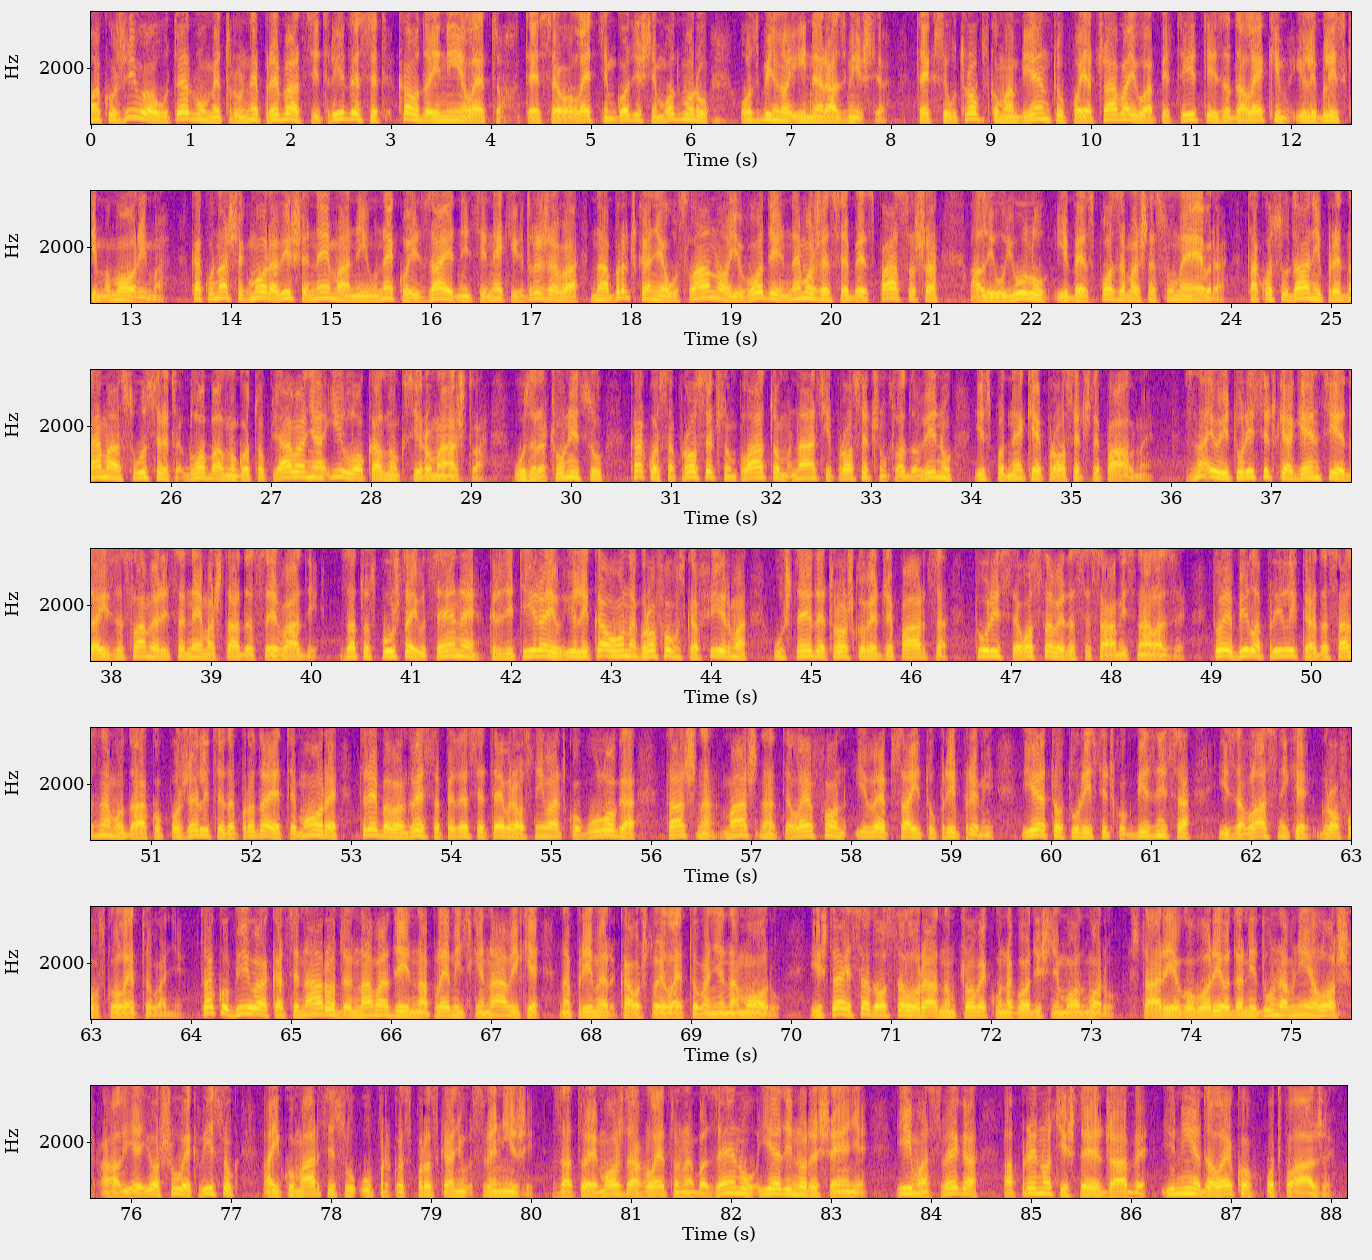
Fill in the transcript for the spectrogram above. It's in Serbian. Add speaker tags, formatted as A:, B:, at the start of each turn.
A: Ako živa u termometru ne prebaci 30, kao da i nije leto, te se o letnjem godišnjem odmoru ozbiljno i ne razmišlja. Tek se u tropskom ambijentu pojačavaju apetiti za dalekim ili bliskim morima. Kako našeg mora više nema ni u nekoj zajednici nekih država, na brčkanje u slanoj vodi ne može se bez pasoša, ali u julu i bez pozamašne sume evra. Tako su dani pred nama susret globalnog otopljavanja i lokalnog siromaštva, uz računicu kako sa prosečnom platom naći prosečnu hladovinu ispod neke prosečne palme. Znaju i turističke agencije da iza slamerica nema šta da se vadi, zato spuštaju cene, kreditiraju ili kao ona grofovska firma uštede troškove džeparca, turiste ostave da se sami snalaze. To je bila prilika da saznamo da ako poželite da prodajete more, treba vam 250 evra osnivačkog uloga, tašna, mašna, telefon i web sajt u pripremi. I eto turističkog biznisa i za vlasnike grofovsko letovanje. Tako biva kad se narod navadi na plemićke navike, na primer kao što je letovanje na moru. I šta je sad ostalo radnom čoveku na godišnjem odmoru? Stari je govorio da ni Dunav nije loš, ali je još uvek visok, a i komarci su uprko sprskanju sve niži. Zato je možda leto na bazenu jedino rešenje. Ima svega, a prenoćište je džabe i nije daleko od plaže.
